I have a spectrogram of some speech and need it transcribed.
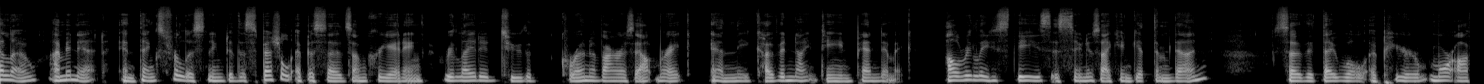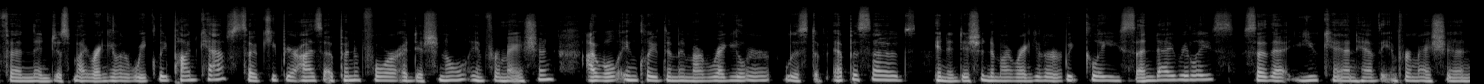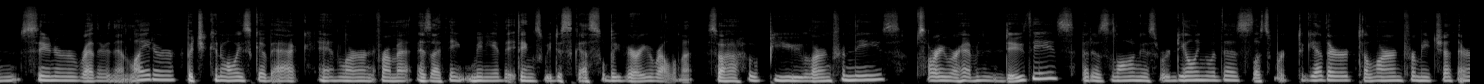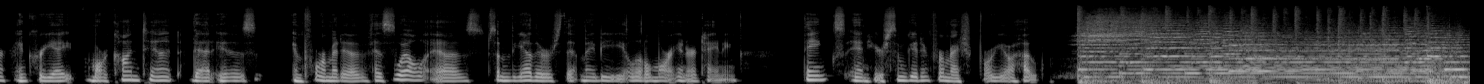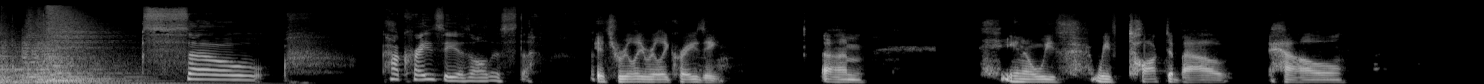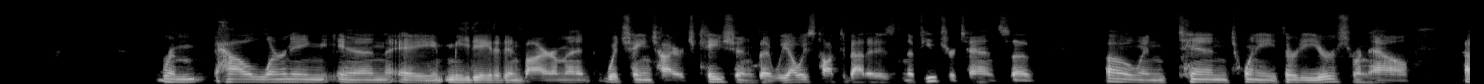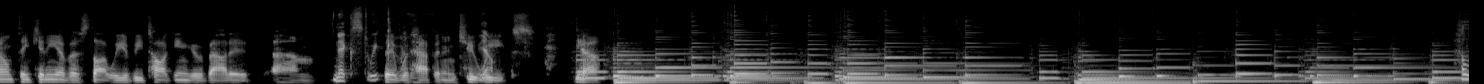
Hello, I'm Annette, and thanks for listening to the special episodes I'm creating related to the coronavirus outbreak and the COVID 19 pandemic. I'll release these as soon as I can get them done so that they will appear more often than just my regular weekly podcast. So keep your eyes open for additional information. I will include them in my regular list of episodes in addition to my regular weekly Sunday release so that you can have the information sooner rather than later. But you can always go back and learn from it, as I think many of the things we discuss will be very relevant. So I hope you learn from these. Sorry we're having to do these, but as long as we're dealing with this, let's work together to learn from each other and create more content that is informative as well as some of the others that may be a little more entertaining. Thanks, and here's some good information for you, I hope. So, how crazy is all this stuff? It's really, really crazy. Um, you know, we've we've talked about how rem- how learning in a mediated environment would change higher education, but we always talked about it as in the future tense of, oh, in 10, 20, 30 years from now, I don't think any of us thought we would be talking about it um, next week. That would happen in two yeah. weeks. Yeah.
